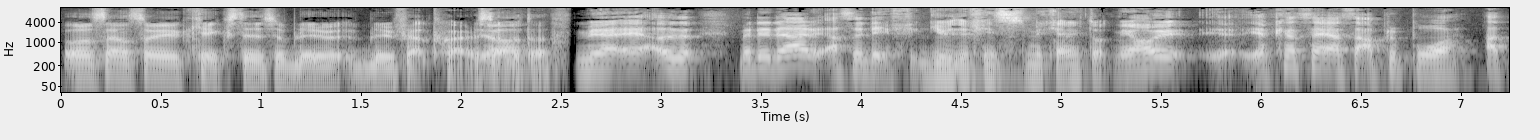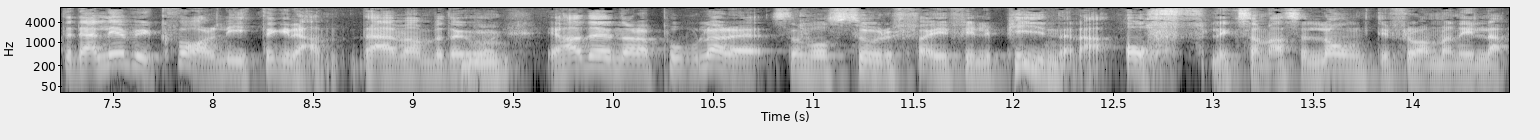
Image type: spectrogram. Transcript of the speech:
Och sen så i krigstid så blir blir du fältskärare istället. Ja, men, jag, alltså, men det där, alltså det, gud det finns så mycket anekdot. Men jag, har ju, jag kan säga så apropå att det där lever ju kvar lite grann. Här med amputation. Mm. Jag hade några polare som var surfa i Filippinerna. Off, liksom, alltså långt ifrån Manila.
